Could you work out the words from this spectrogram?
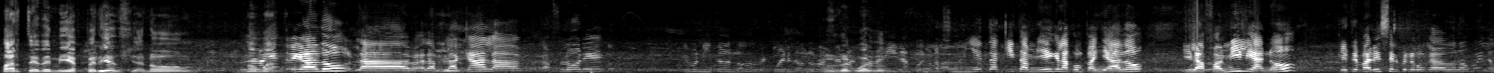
parte de mi experiencia, no, no más. entregado la, la placa, la- las flores. Qué bonito, ¿no? Recuerdo, ¿no? Va Un recuerdo. Con su nieta aquí también, que la ha acompañado, y la familia, ¿no? ¿Qué te parece el pregón que ha dado el abuelo?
